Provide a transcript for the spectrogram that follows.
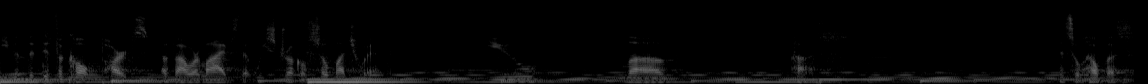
Even the difficult parts of our lives that we struggle so much with, you love us. And so help us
